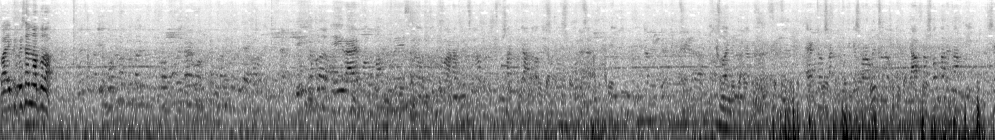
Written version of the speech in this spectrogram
ভাই, একটু পেছান না আপনারা এই রায়ের একজন সাক্ষীকে জিজ্ঞেস করা হয়েছিল, যে আপনার সন্তানের নাম কি? সে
